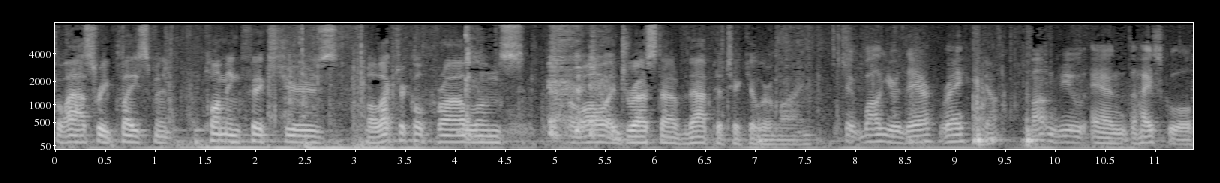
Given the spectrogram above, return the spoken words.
Glass replacement, plumbing fixtures, electrical problems are all addressed out of that particular line. Okay, while you're there, Ray? Yeah. Mountain View and the high school,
